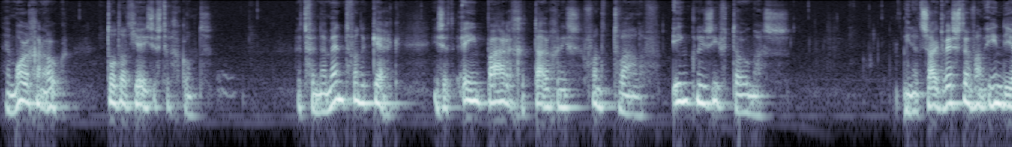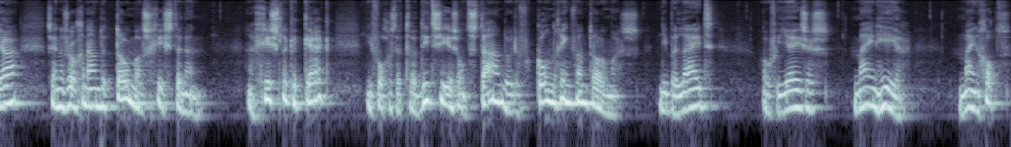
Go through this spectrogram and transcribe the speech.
en morgen ook, totdat Jezus terugkomt. Het fundament van de kerk is het eenparige getuigenis van de twaalf, inclusief Thomas. In het zuidwesten van India zijn er zogenaamde Thomas-christenen een christelijke kerk die volgens de traditie is ontstaan door de verkondiging van Thomas, die beleidt over Jezus, mijn Heer, mijn God.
